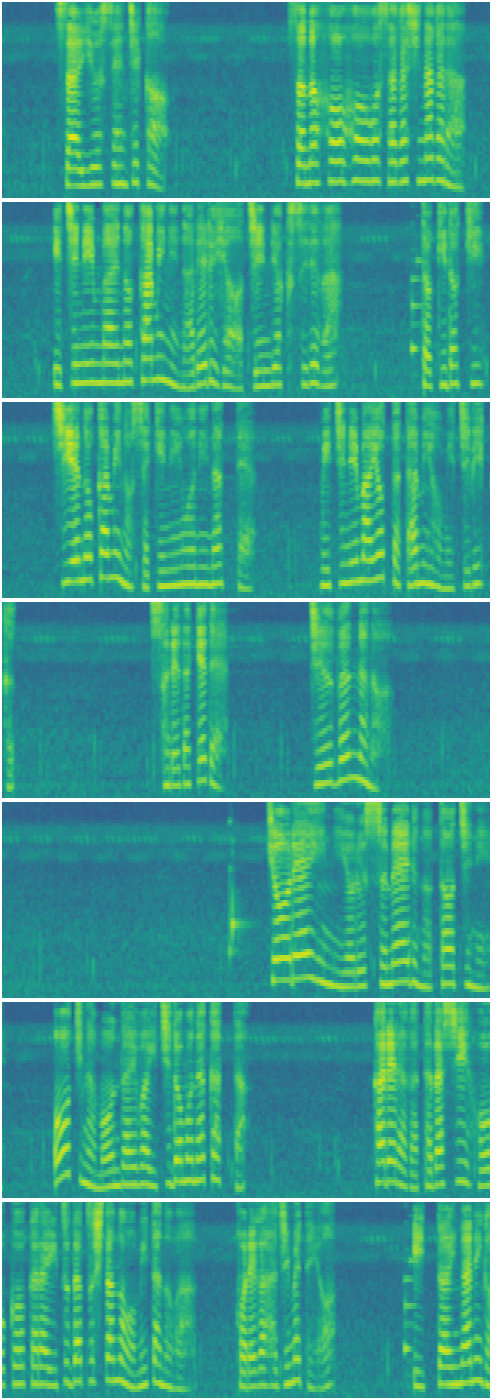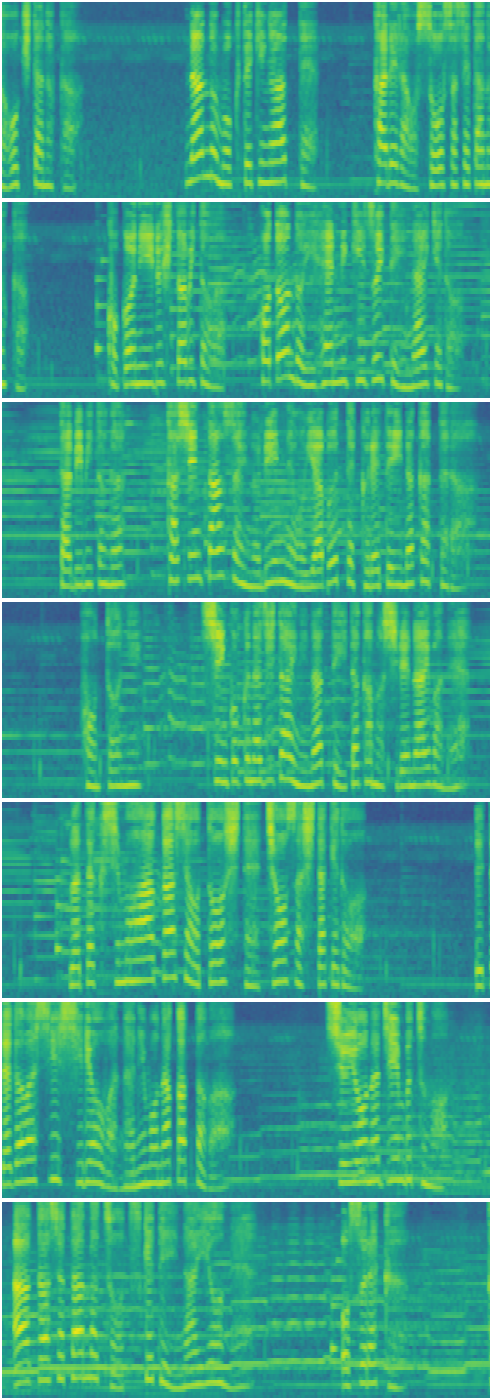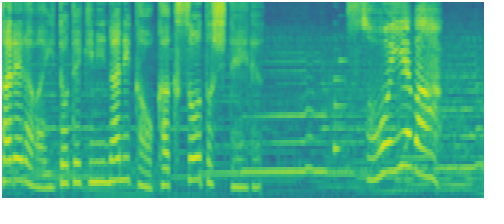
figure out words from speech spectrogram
最優先事項その方法を探しながら一人前の神になれるよう尽力するわ。時々知恵の神の責任を担って道に迷った民を導く。それだけで十分なの。教令員によるスメールの統治に大きな問題は一度もなかった。彼らが正しい方向から逸脱したのを見たのはこれが初めてよ。一体何が起きたのか。何の目的があって彼らをそうさせたのか。ここにいる人々はほとんど異変に気づいていないけど旅人が家臣探査の輪廻を破ってくれていなかったら本当に深刻な事態になっていたかもしれないわね。私もアーカー社を通して調査したけど疑わしい資料は何もなかったわ。主要な人物もアーカー社端末をつけていないようね。おそらく彼らは意図的に何かを隠そうとしている。そういえば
